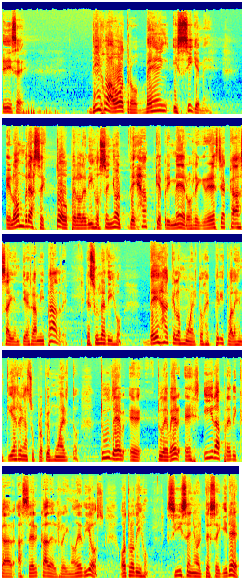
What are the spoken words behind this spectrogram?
Y dice, dijo a otro, ven y sígueme. El hombre aceptó, pero le dijo, Señor, deja que primero regrese a casa y entierre a mi padre. Jesús le dijo, deja que los muertos espirituales entierren a sus propios muertos. Tú deb- eh, tu deber es ir a predicar acerca del reino de Dios. Otro dijo, sí Señor, te seguiré,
